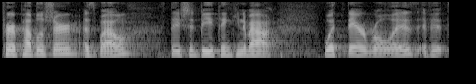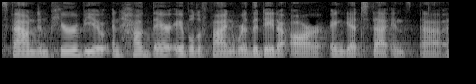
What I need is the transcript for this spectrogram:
for a publisher as well, they should be thinking about what their role is if it's found in peer review and how they're able to find where the data are and get to that in, uh,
